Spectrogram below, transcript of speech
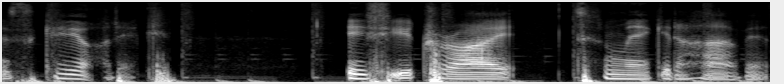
is chaotic if you try to make it a habit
